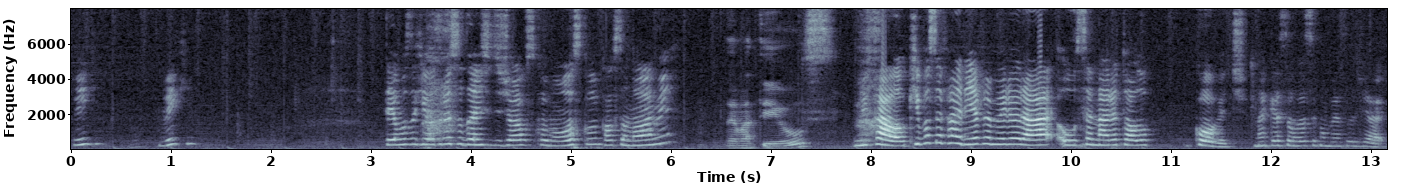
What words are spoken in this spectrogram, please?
vem aqui, vem aqui. Temos aqui outro estudante de jogos conosco. Qual é o seu nome? É Matheus. Me fala, o que você faria para melhorar o cenário atual do COVID na questão das recompensas diárias?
